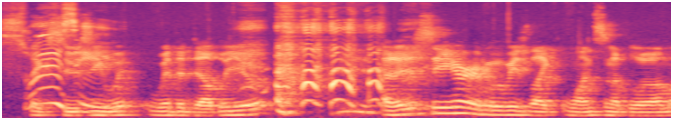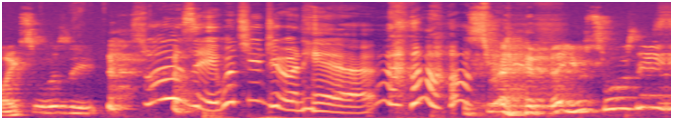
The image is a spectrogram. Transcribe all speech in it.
Susie Swoosie. with, with a W. and I just see her in movies like once in a blue. I'm like Swoosie, Swoosie, what you doing here? is that you Swoosie?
